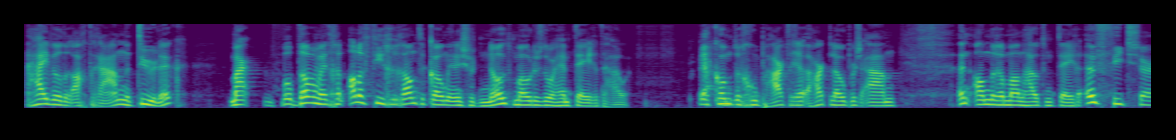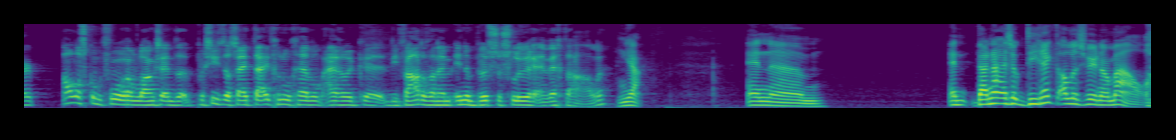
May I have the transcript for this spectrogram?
hij wil erachteraan, natuurlijk. Maar op dat moment gaan alle figuranten komen in een soort noodmodus door hem tegen te houden. Er komt een groep hard, hardlopers aan. Een andere man houdt hem tegen. Een fietser. Alles komt voor hem langs. En de- precies dat zij tijd genoeg hebben om eigenlijk eh, die vader van hem in een bus te sleuren en weg te halen. Ja. En, ehm, en daarna is ook direct alles weer normaal.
